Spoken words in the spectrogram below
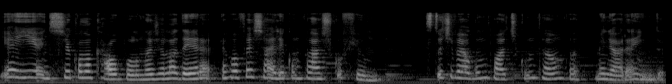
E aí, antes de colocar o bolo na geladeira, eu vou fechar ele com plástico filme. Se tu tiver algum pote com tampa, melhor ainda.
